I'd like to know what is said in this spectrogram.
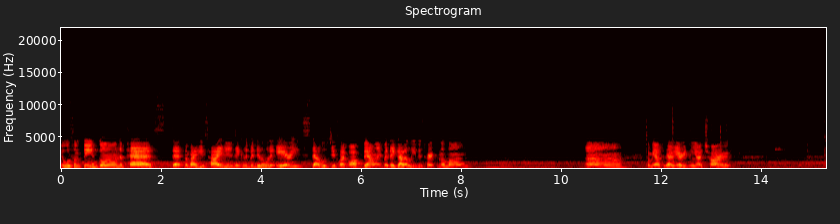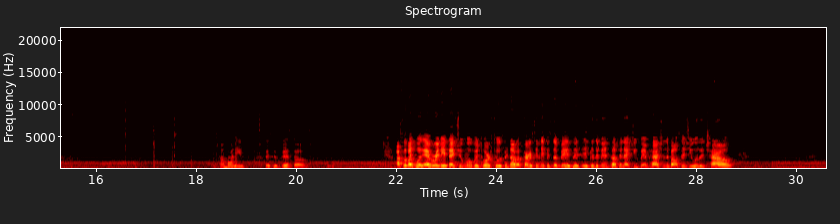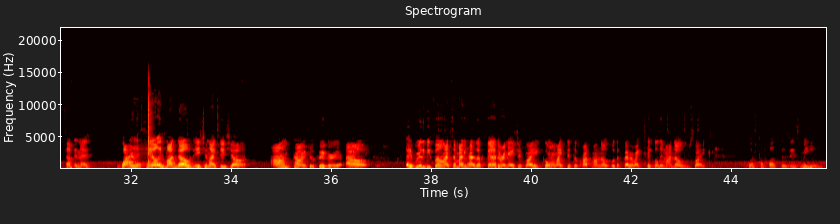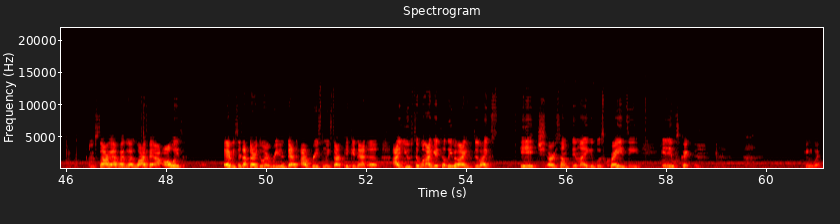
it was some things going on in the past that somebody is hiding. They could have been dealing with an Aries that was just like off balance, but they gotta leave this person alone. Um, some of y'all could have Aries in your chart. Somebody, this is good though. I feel like whatever it is that you're moving towards to, if it's not a person, if it's a business, it could have been something that you've been passionate about since you was a child. Something that why the hell is my nose itching like this, y'all? I'm trying to figure it out. It really be feeling like somebody has a feather and they just like going like this across my nose with a feather, like tickling my nose. Like, what the fuck does this mean? I'm sorry, I probably like why, but I always, ever since I started doing readings, that I recently start picking that up. I used to when I get to leave it, I used to like itch or something. Like it was crazy, and it was crazy. Anyway.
